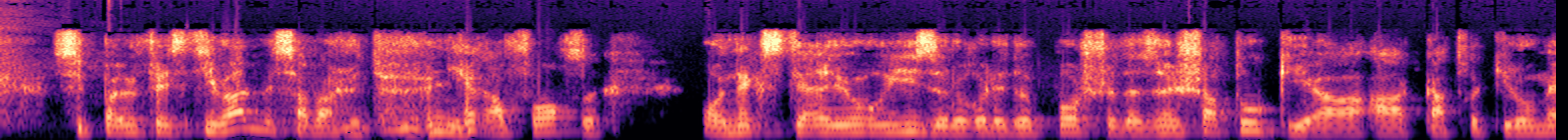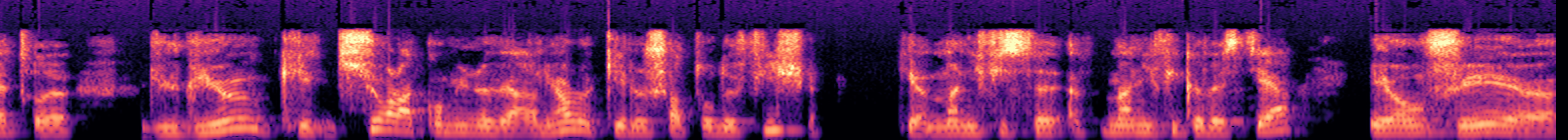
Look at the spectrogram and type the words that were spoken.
C'est pas un festival, mais ça va le devenir à force. On extériorise le relais de poche dans un château qui est à, 4 km du lieu, qui est sur la commune Vergnol, qui est le château de Fiche, qui est un magnifique, magnifique vestiaire. Et on fait euh,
